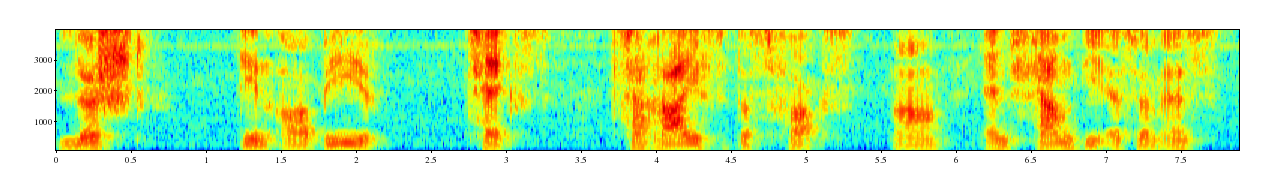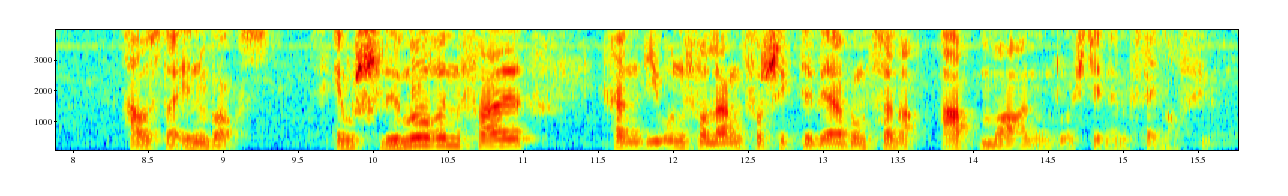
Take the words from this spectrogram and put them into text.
löscht den AB-Text, zerreißt das Fax, ja, entfernt die SMS aus der Inbox. Im schlimmeren Fall kann die unverlangt verschickte Werbung zu einer Abmahnung durch den Empfänger führen.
